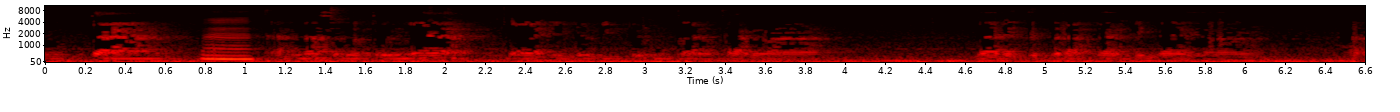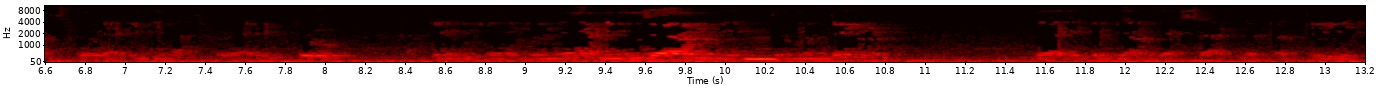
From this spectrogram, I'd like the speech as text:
utang. Hmm. karena sebetulnya gaya hidup itu bukan karena dari keberatan kita emang harus punya ini harus punya itu. Tapi ujung-ujungnya minjam gitu. Mending gaya hidup yang biasa aja. Tapi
